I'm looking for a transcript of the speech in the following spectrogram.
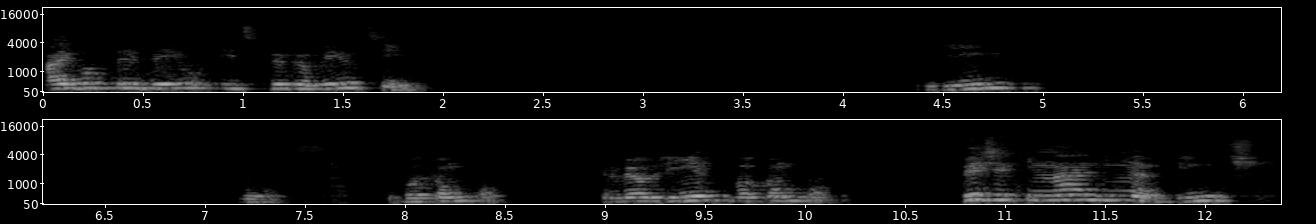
Aí você veio e escreveu bem assim. Linhas. E botou um ponto. Escreveu linhas e botou um ponto. Veja que na linha 20,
